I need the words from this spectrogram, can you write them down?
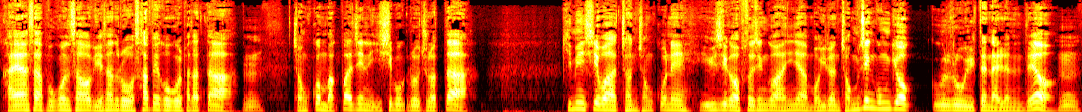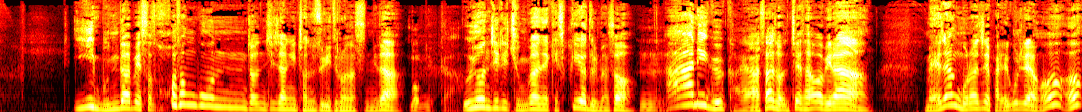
가야사 보건사업 예산으로 400억을 받았다. 음. 정권 막바지는 20억으로 줄었다. 김해 씨와 전 정권의 의지가 없어진 거 아니냐, 뭐 이런 정쟁 공격으로 일단 날렸는데요. 음. 이 문답에서 허성곤 전 시장의 전술이 드러났습니다. 뭡니까? 의원질이 중간에 계속 끼어들면서 음. 아니 그 가야사 전체 사업이랑 매장 문화재 발굴이랑 어? 어?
